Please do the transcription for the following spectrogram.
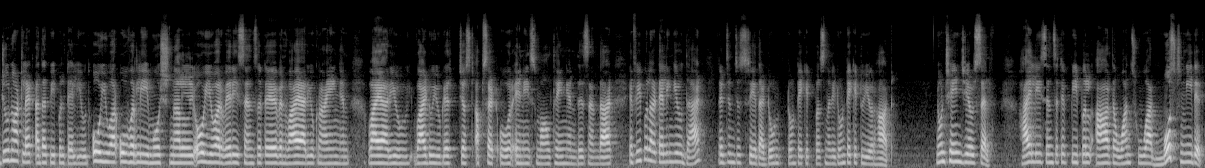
do not let other people tell you, oh, you are overly emotional, oh, you are very sensitive, and why are you crying, and why are you, why do you get just upset over any small thing, and this and that. If people are telling you that, let them just say that. Don't, don't take it personally, don't take it to your heart. Don't change yourself. Highly sensitive people are the ones who are most needed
